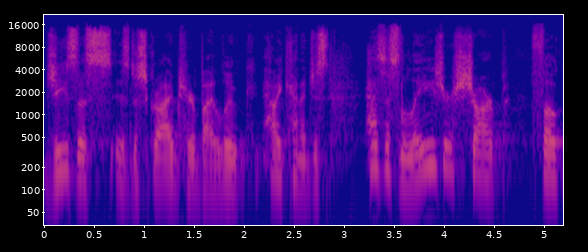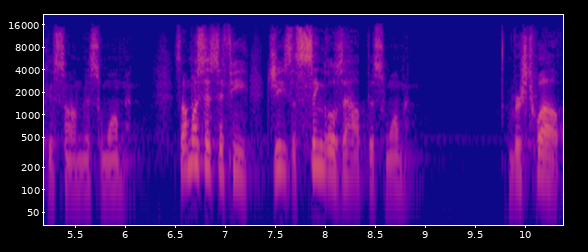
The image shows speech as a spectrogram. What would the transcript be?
Jesus is described here by Luke, how he kind of just has this laser sharp focus on this woman. It's almost as if he, Jesus singles out this woman. Verse 12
